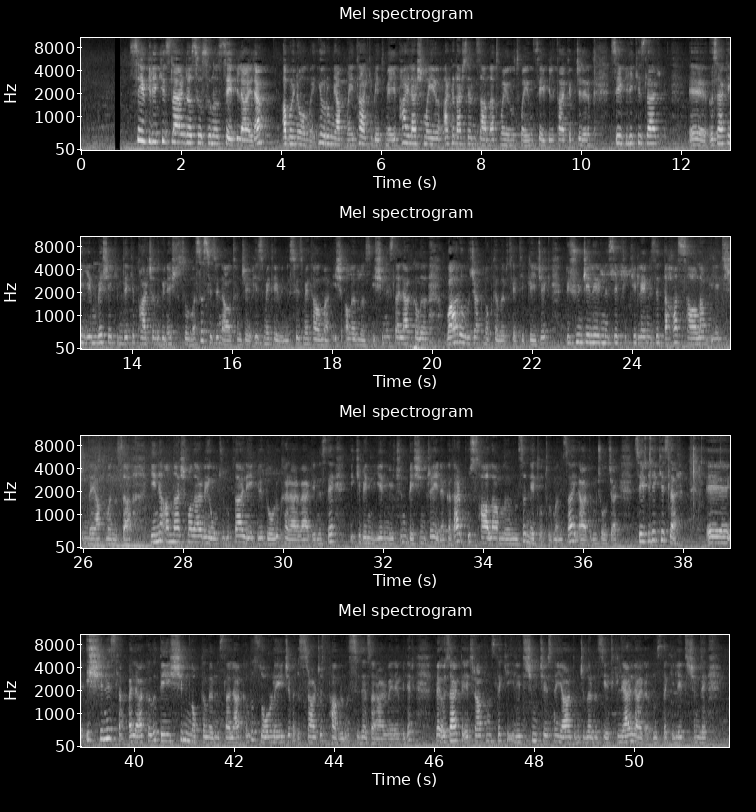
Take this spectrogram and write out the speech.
Sevgili ikizler nasılsınız sevgili ailem? Abone olmayı, yorum yapmayı, takip etmeyi, paylaşmayı, arkadaşlarınıza anlatmayı unutmayın sevgili takipçilerim. Sevgili ikizler, e, özellikle 25 Ekim'deki parçalı güneş tutulması sizin 6. ev, hizmet eviniz, hizmet alma, iş alanınız, işinizle alakalı var olacak noktaları tetikleyecek. Düşüncelerinizi, fikirlerinizi daha sağlam iletişimde yapmanıza, yeni anlaşmalar ve yolculuklarla ilgili doğru karar verdiğinizde 2023'ün 5. ayına kadar bu sağlamlığınızı net oturmanıza yardımcı olacak. Sevgili ikizler, e, işinizle alakalı değişim noktalarınızla alakalı zorlayıcı ve ısrarcı tavrınız size zarar verebilir ve özellikle etrafınızdaki iletişim içerisinde yardımcılarınız, yetkililerle aranızdaki iletişimde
